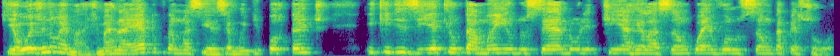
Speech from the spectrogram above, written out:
que hoje não é mais, mas na época era uma ciência muito importante e que dizia que o tamanho do cérebro tinha relação com a evolução da pessoa.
